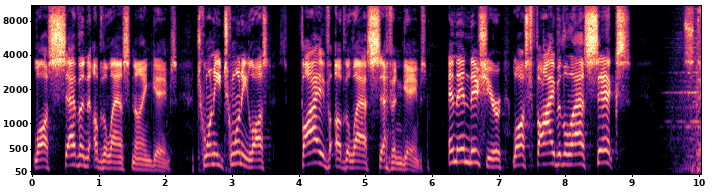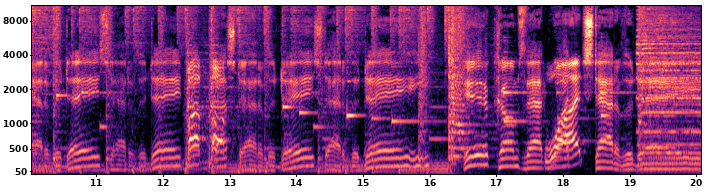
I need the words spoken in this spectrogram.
lost seven of the last nine games. 2020, lost five of the last seven games. And then this year, lost five of the last six. Stat of the day, stat of the day, bop, bop. stat of the day, stat of the day. Here comes that what? stat of the day.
